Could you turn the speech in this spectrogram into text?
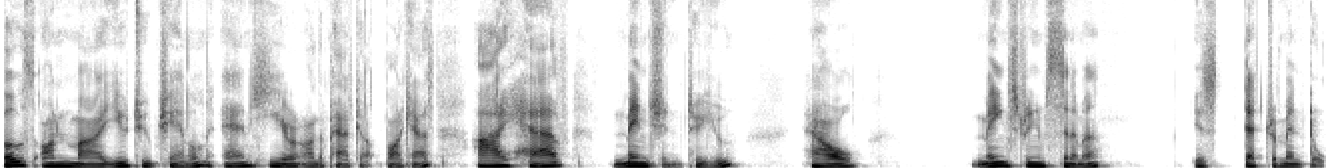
both on my YouTube channel and here on the podcast. I have mentioned to you how mainstream cinema is detrimental.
